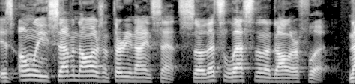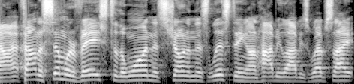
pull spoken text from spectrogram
is only $7.39. So that's less than a dollar a foot. Now I found a similar vase to the one that's shown in this listing on Hobby Lobby's website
